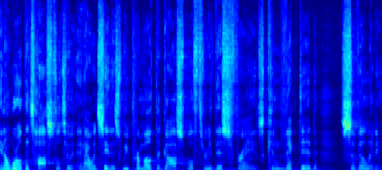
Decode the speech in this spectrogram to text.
In a world that's hostile to it. And I would say this we promote the gospel through this phrase convicted civility.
